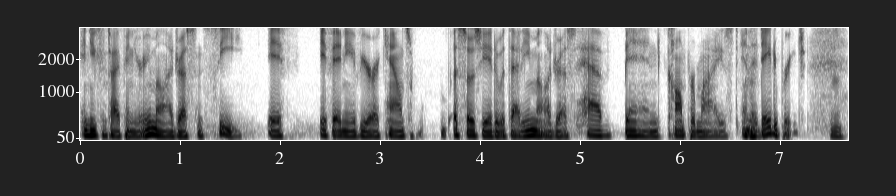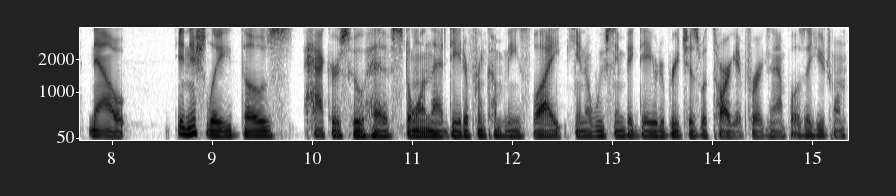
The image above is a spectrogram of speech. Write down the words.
And you can type in your email address and see if if any of your accounts associated with that email address have been compromised in a hmm. data breach. Hmm. Now, initially, those hackers who have stolen that data from companies like, you know, we've seen big data breaches with Target, for example, is a huge one.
